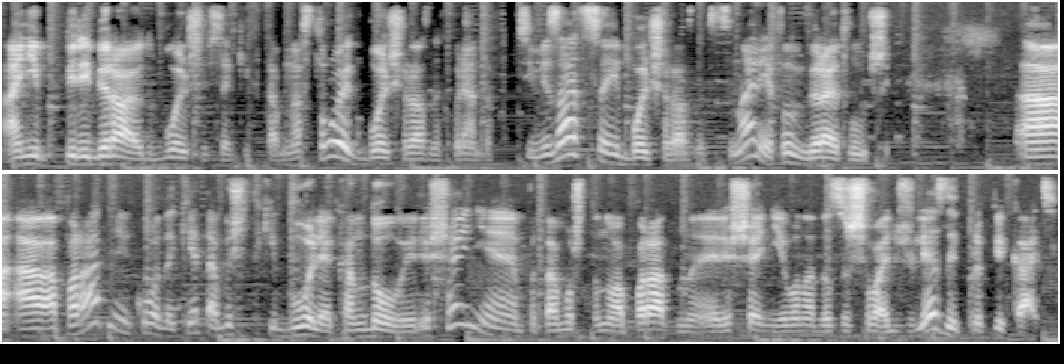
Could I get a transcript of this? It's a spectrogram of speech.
они перебирают больше всяких там настроек, больше разных вариантов оптимизации, больше разных сценариев и выбирают лучший. А, а аппаратные кодеки это обычно такие более кондовые решения, потому что ну, аппаратное решение его надо зашивать в железо и пропекать.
